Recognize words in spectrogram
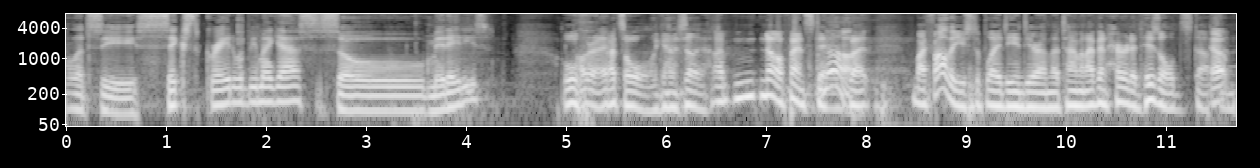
let's see, sixth grade would be my guess. So mid '80s. Oh, that's old. I gotta tell you. I'm, no offense, Dave, No. but my father used to play D and D around that time, and I've inherited his old stuff. Yep. And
